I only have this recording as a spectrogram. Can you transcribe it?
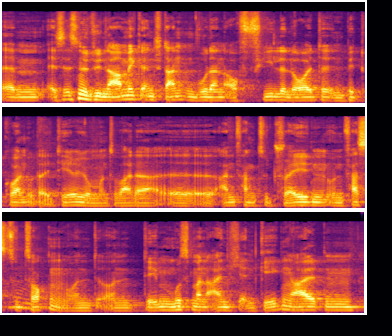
Ähm, es ist eine Dynamik entstanden, wo dann auch viele Leute in Bitcoin oder Ethereum und so weiter äh, anfangen zu traden und fast zu mhm. zocken. Und, und dem muss man eigentlich entgegenhalten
